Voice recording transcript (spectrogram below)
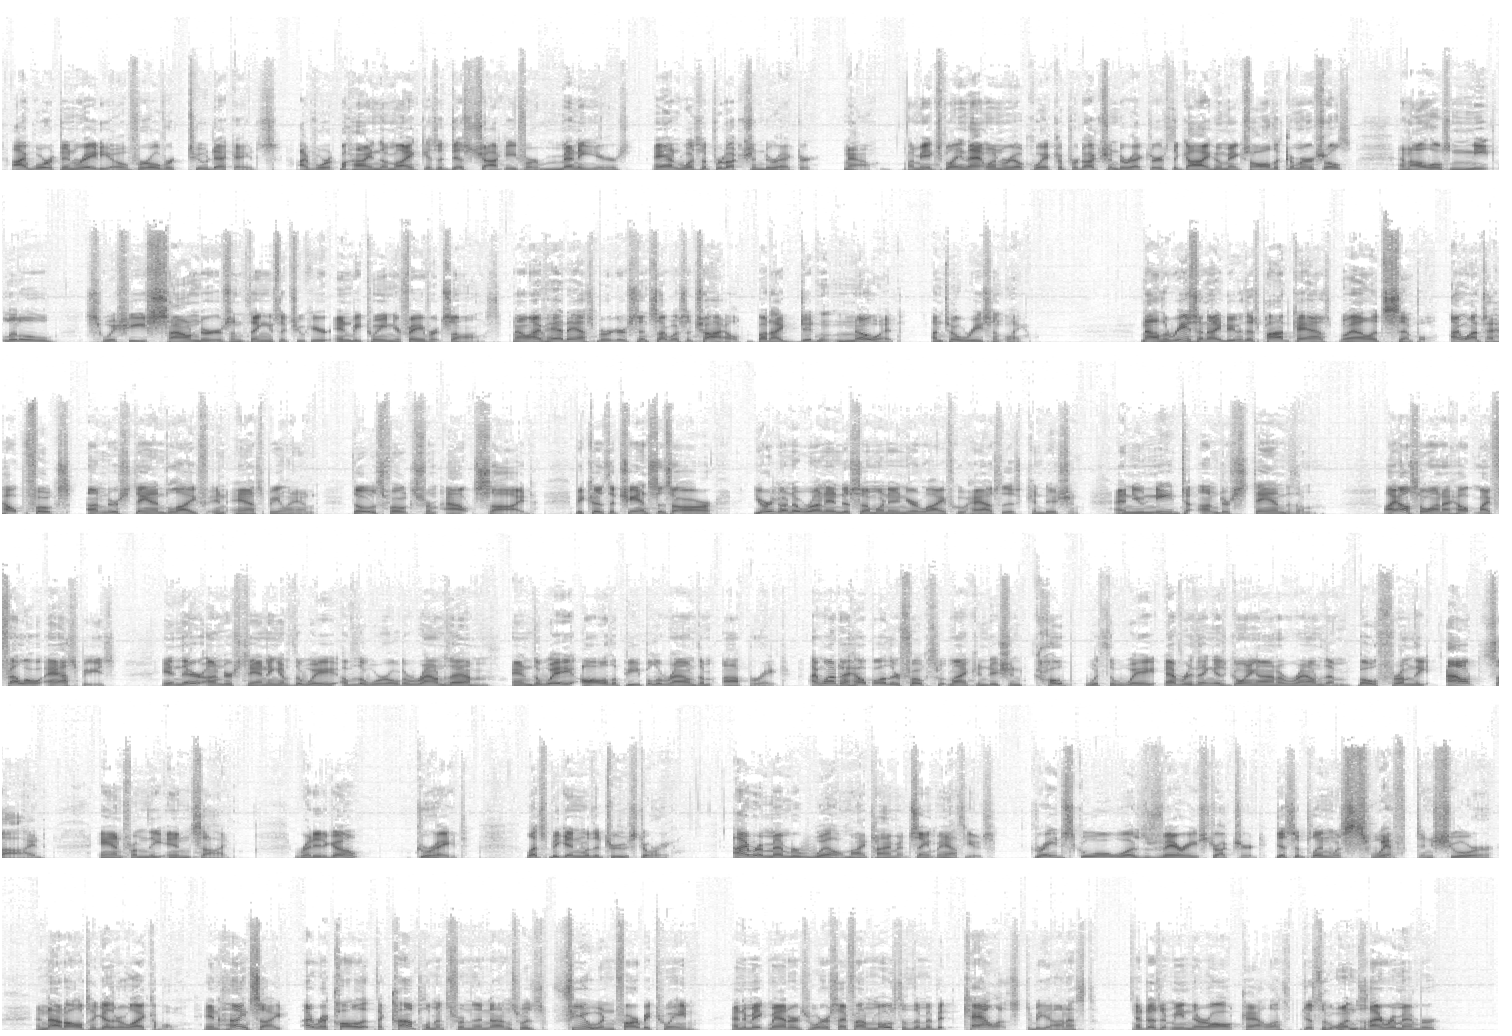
I've worked in radio for over two decades. I've worked behind the mic as a disc jockey for many years and was a production director. Now, let me explain that one real quick. A production director is the guy who makes all the commercials and all those neat little swishy sounders and things that you hear in between your favorite songs. Now, I've had Asperger's since I was a child, but I didn't know it until recently. Now, the reason I do this podcast, well, it's simple. I want to help folks understand life in Aspieland, those folks from outside, because the chances are you're going to run into someone in your life who has this condition, and you need to understand them. I also want to help my fellow Aspies in their understanding of the way of the world around them and the way all the people around them operate. I want to help other folks with my condition cope with the way everything is going on around them, both from the outside and from the inside. Ready to go? Great. Let's begin with a true story. I remember well my time at St. Matthew's. Grade school was very structured. Discipline was swift and sure, and not altogether likable. In hindsight, I recall that the compliments from the nuns was few and far between. And to make matters worse, I found most of them a bit callous, to be honest. That doesn't mean they're all callous, just the ones I remember.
